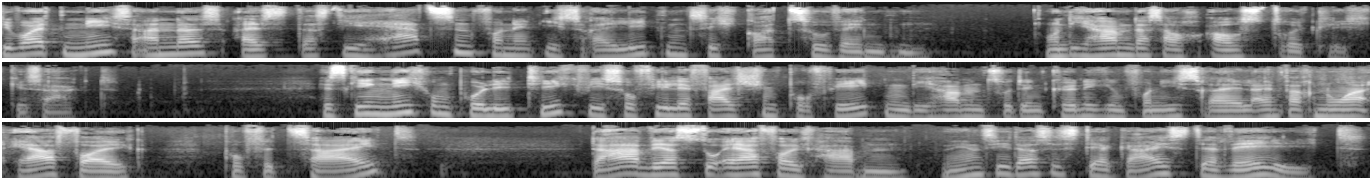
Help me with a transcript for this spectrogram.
die wollten nichts anderes, als dass die Herzen von den Israeliten sich Gott zuwenden. Und die haben das auch ausdrücklich gesagt. Es ging nicht um Politik wie so viele falschen Propheten, die haben zu den Königen von Israel einfach nur Erfolg prophezeit. Da wirst du Erfolg haben. Sehen Sie, das ist der Geist der Welt.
